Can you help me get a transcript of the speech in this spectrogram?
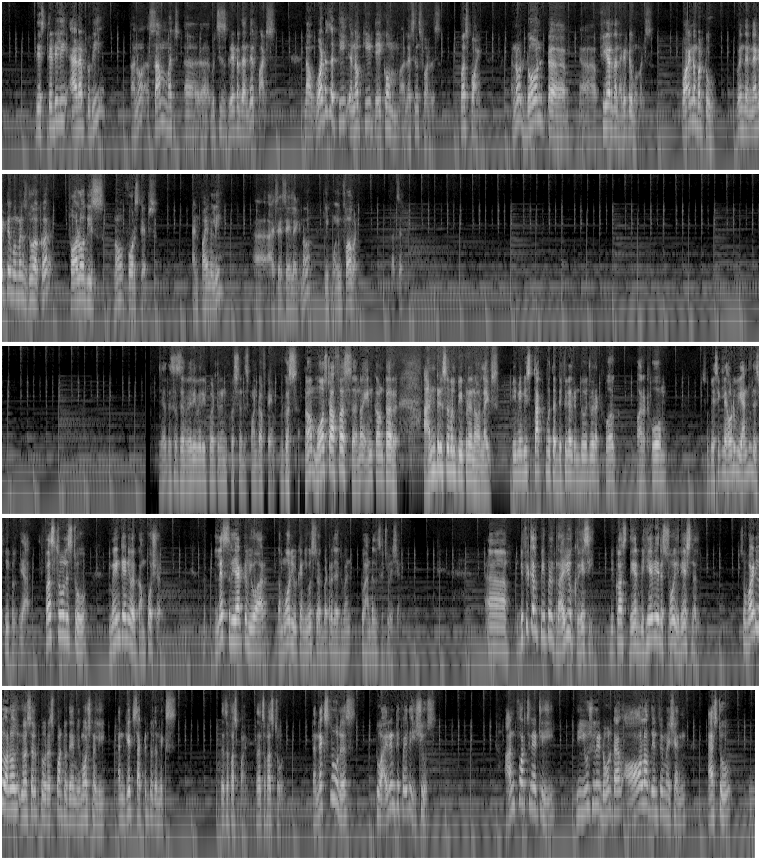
they steadily add up to the you know sum much which is greater than their parts. Now what is the key you know key take home lessons for this? First point you know don't uh, uh, fear the negative moments. Point number two when the negative moments do occur follow these you know four steps. And finally uh, as i say like no keep moving forward. That's it yeah this is a very very pertinent question at this point of time. Because now most of us uh, now encounter unreachable people in our lives. We may be stuck with a difficult individual at work or at home. So basically how do we handle these people? Yeah. First rule is to maintain your composure. The less reactive you are the more you can use your better judgment to handle the situation. Uh, difficult people drive you crazy because their behavior is so irrational so why do you allow yourself to respond to them emotionally and get sucked into the mix? That's the first point. That's the first rule. The next rule is to identify the issues. Unfortunately, we usually don't have all of the information as to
